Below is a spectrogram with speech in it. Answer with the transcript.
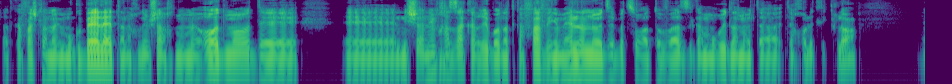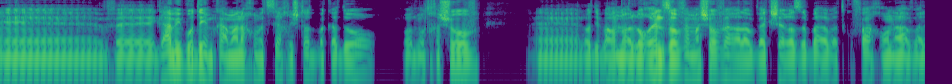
שההתקפה שלנו היא מוגבלת, אנחנו יודעים שאנחנו מאוד מאוד... אה, אה, נשענים חזק על ריבון התקפה, ואם אין לנו את זה בצורה טובה, זה גם מוריד לנו את היכולת לקלוע. אה, וגם עיבודים, כמה אנחנו נצליח לשלוט בכדור, מאוד מאוד חשוב. אה, לא דיברנו על לורנזו ומה שעובר עליו בהקשר הזה בתקופה האחרונה, אבל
